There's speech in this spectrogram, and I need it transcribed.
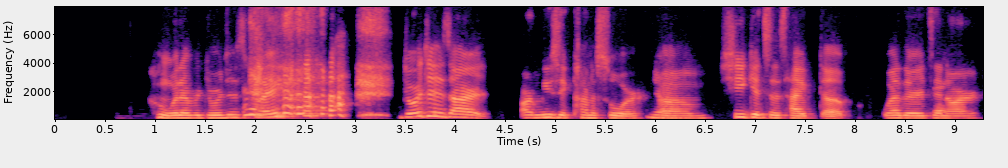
Whatever Georgia's playing. Georgia is our our music connoisseur. Yeah. Um, she gets us hyped up, whether it's in our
